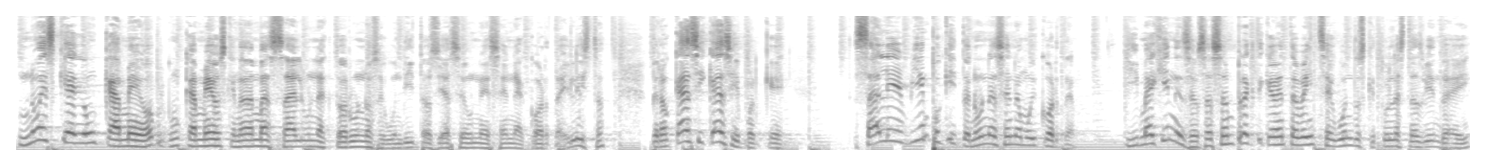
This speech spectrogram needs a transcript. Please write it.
no es que haga un cameo, porque un cameo es que nada más sale un actor unos segunditos y hace una escena corta y listo, pero casi, casi, porque sale bien poquito en una escena muy corta. Imagínense, o sea, son prácticamente 20 segundos que tú la estás viendo ahí.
